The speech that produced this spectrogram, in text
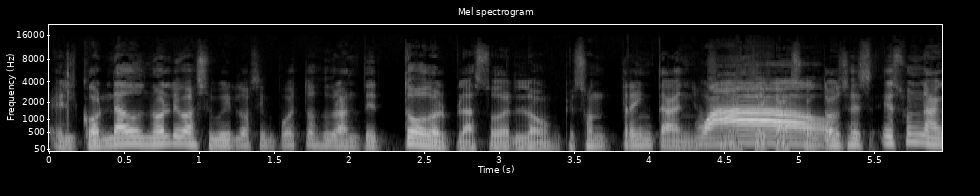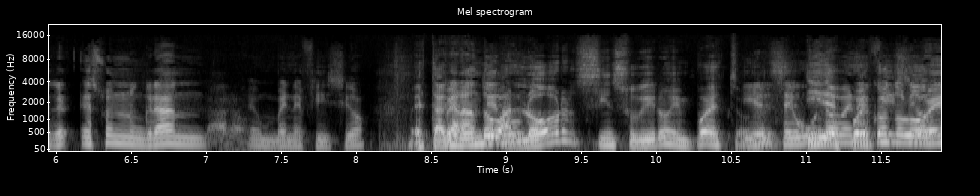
el condado no le va a subir los impuestos durante todo el plazo del loan, que son 30 años en este caso. Entonces, es, una, es un gran un beneficio Está ganando un- valor sin subir los impuestos. Y el segundo después cuando lo beneficio-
